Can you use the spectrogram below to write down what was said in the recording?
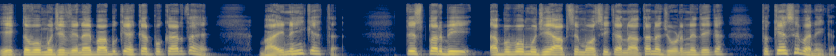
एक तो वो मुझे विनय बाबू कहकर पुकारता है, भाई नहीं कहता। तो इस पर भी अब वो मुझे आपसे मौसी का नाता न जोड़ने देगा तो कैसे बनेगा?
